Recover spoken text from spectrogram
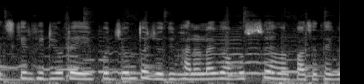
আজকের ভিডিওটা এই পর্যন্ত। যদি ভালো লাগে, অবশ্যই আমার পাশে থাকবে।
